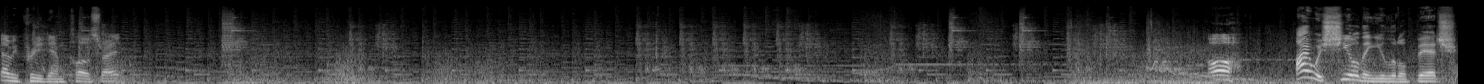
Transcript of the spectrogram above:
Gotta be pretty damn close, right? Oh, I was shielding you, little bitch.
